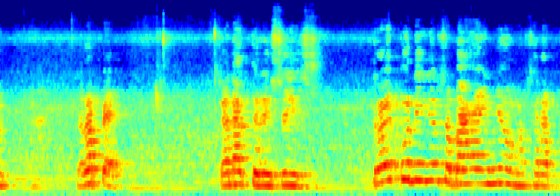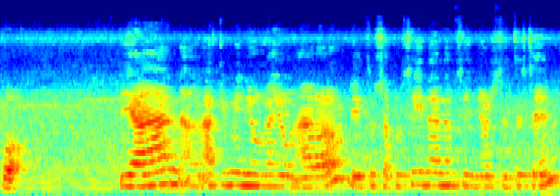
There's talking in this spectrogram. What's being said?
Sarap eh. Cannot. Try po ninyo sa bahay nyo. Masarap po. Yan ang aking menu ngayong araw dito sa kusina ng senior citizen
